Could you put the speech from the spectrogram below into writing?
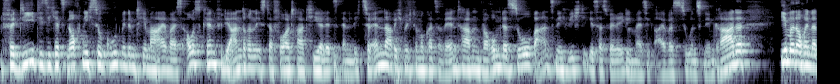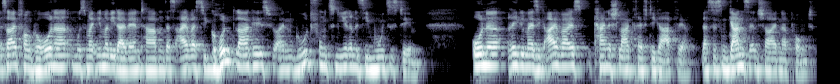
für die, die sich jetzt noch nicht so gut mit dem Thema Eiweiß auskennen, für die anderen ist der Vortrag hier letztendlich zu Ende. Aber ich möchte mal kurz erwähnt haben, warum das so wahnsinnig wichtig ist, dass wir regelmäßig Eiweiß zu uns nehmen. Gerade immer noch in der Zeit von Corona muss man immer wieder erwähnt haben, dass Eiweiß die Grundlage ist für ein gut funktionierendes Immunsystem. Ohne regelmäßig Eiweiß keine schlagkräftige Abwehr. Das ist ein ganz entscheidender Punkt.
